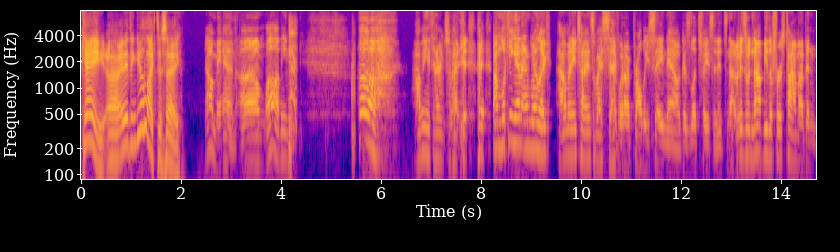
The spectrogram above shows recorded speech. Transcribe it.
Kay, uh, anything you'd like to say? Oh man. Um. Well, I mean, uh, how many times have I? I'm looking at it. I'm going like, how many times have I said what I'd probably say now? Because let's face it, it's not. This would not be the first time I've been.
